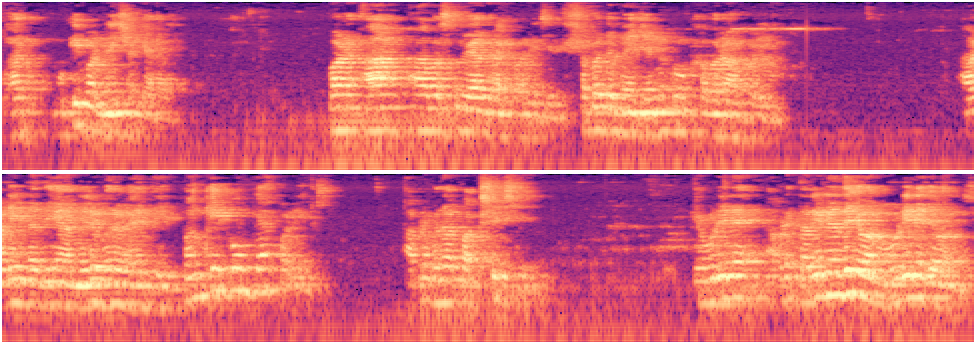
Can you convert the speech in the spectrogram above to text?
ભાર મૂકી પણ નહીં શક્યા. હોય પણ આ આ વસ્તુ યાદ રાખવાની છે. શબ્દ મેં જેનું ખબર આ પડી. આડી નદિયા નિર્ભર વહેતી પંખી કું ક્યાં પડી? આપણે બધા પક્ષી છીએ. કે ઉડીને આપણે તરીને નથી જવાનું ઉડીને જવાનું છે.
